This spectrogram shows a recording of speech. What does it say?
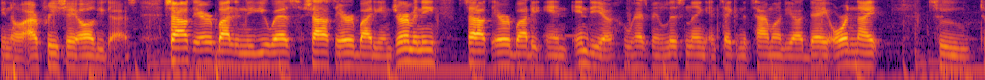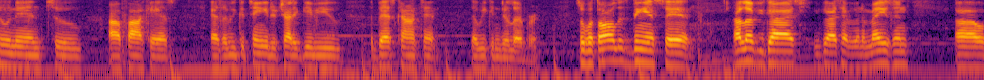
You know, I appreciate all you guys. Shout out to everybody in the U.S. Shout out to everybody in Germany. Shout out to everybody in India who has been listening and taking the time out of your day or night to tune in to our podcast as we continue to try to give you the best content that we can deliver. So, with all this being said, I love you guys. You guys have been amazing. Uh,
